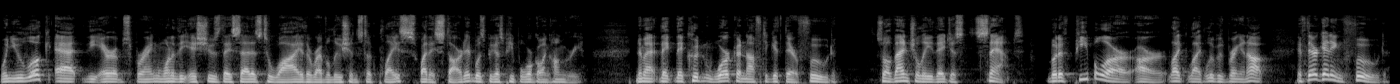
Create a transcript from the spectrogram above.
when you look at the Arab Spring, one of the issues they said as to why the revolutions took place, why they started, was because people were going hungry. No matter they, they couldn't work enough to get their food, so eventually they just snapped. But if people are are like like Luke was bringing up, if they're getting food,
